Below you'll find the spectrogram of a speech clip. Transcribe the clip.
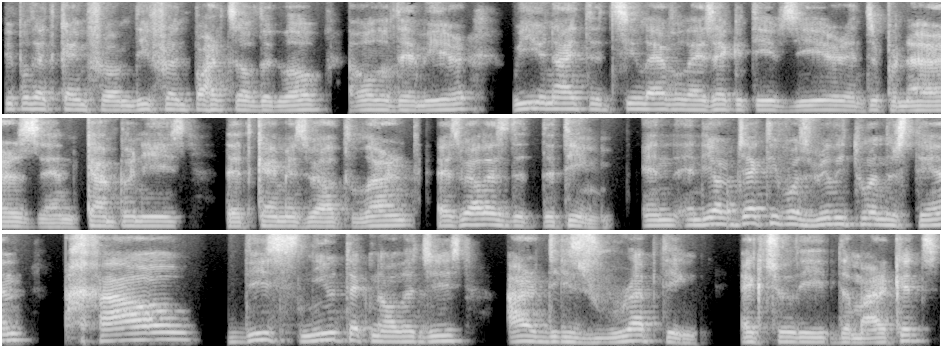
people that came from different parts of the globe, all of them here. We united C level executives here, entrepreneurs and companies that came as well to learn, as well as the, the team. And, and the objective was really to understand how these new technologies are disrupting actually the markets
